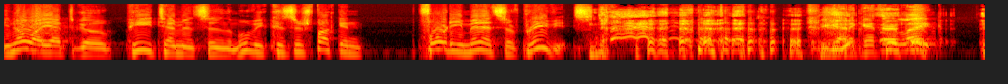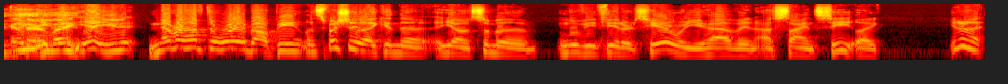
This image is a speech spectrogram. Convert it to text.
you know why you have to go pee ten minutes into the movie because there's fucking forty minutes of previews. You got to get there late. Get there You- late. yeah, you never have to worry about being, especially like in the you know some of the movie theaters here where you have an assigned seat. Like you don't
